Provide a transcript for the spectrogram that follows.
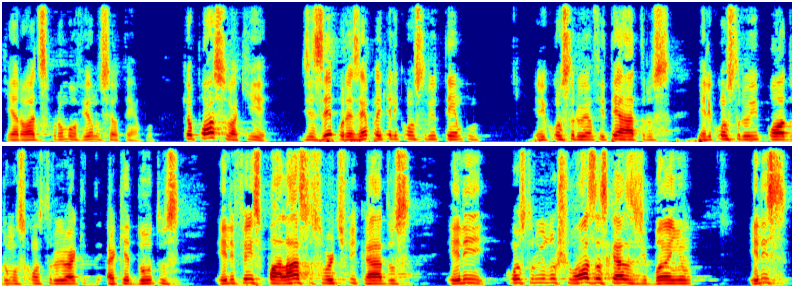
que Herodes promoveu no seu tempo. O que eu posso aqui dizer, por exemplo, é que ele construiu templo, ele construiu anfiteatros, ele construiu hipódromos, construiu arquedutos, ele fez palácios fortificados, ele construiu luxuosas casas de banho. Eles,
